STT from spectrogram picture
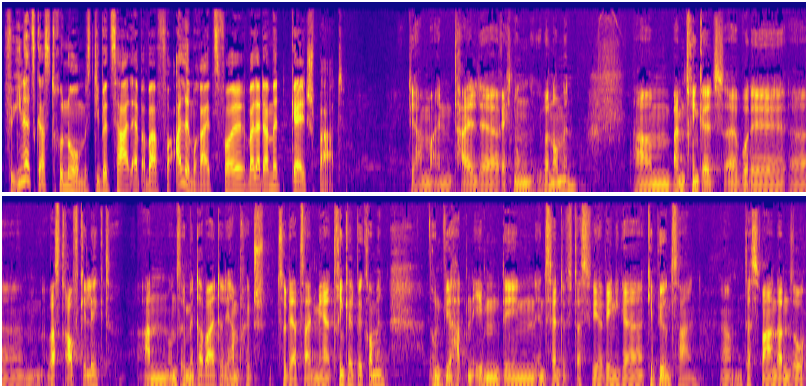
Für ihn als Gastronom ist die Bezahl-App aber vor allem reizvoll, weil er damit Geld spart. Die haben einen Teil der Rechnung übernommen ähm, beim Trinkgeld äh, wurde äh, was draufgelegt an unsere Mitarbeiter. Die haben praktisch zu der Zeit mehr Trinkgeld bekommen. Und wir hatten eben den Incentive, dass wir weniger Gebühren zahlen. Ja, und das war dann so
